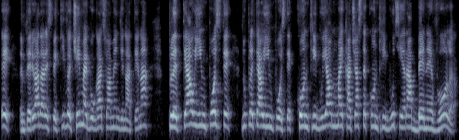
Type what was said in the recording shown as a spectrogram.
Ei, în perioada respectivă, cei mai bogați oameni din Atena plăteau impozite, nu plăteau impozite, contribuiau numai că această contribuție era benevolă.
